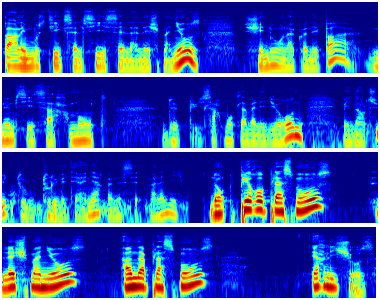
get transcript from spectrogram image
par les moustiques, celle-ci, c'est la leishmaniose. Chez nous, on ne la connaît pas, même si ça remonte depuis, ça remonte la vallée du Rhône, mais dans le sud, tous les vétérinaires connaissent cette maladie. Donc, pyroplasmose, leishmaniose, anaplasmose, ehrlichiose,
